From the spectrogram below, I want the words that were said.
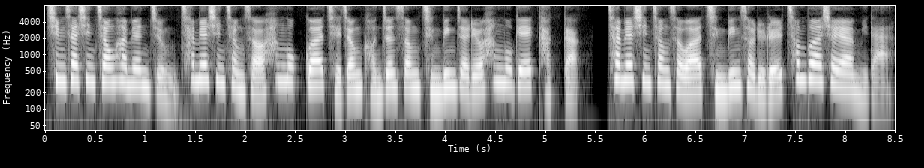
심사 신청 화면 중 참여 신청서 항목과 재정 건전성 증빙자료 항목에 각각 참여 신청서와 증빙서류를 첨부하셔야 합니다.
